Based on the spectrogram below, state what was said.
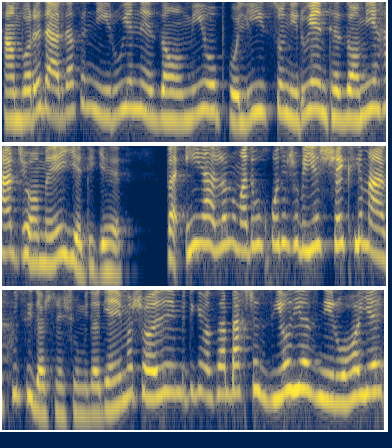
همواره در دست نیروی نظامی و پلیس و نیروی انتظامی هر جامعه دیگه. و این الان اومده بود خودش رو به یه شکل معکوسی داشت نشون می‌داد. یعنی ما شاهد این بودیم که مثلا بخش زیادی از نیروهای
